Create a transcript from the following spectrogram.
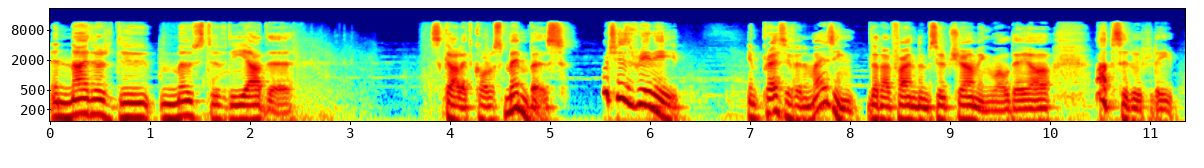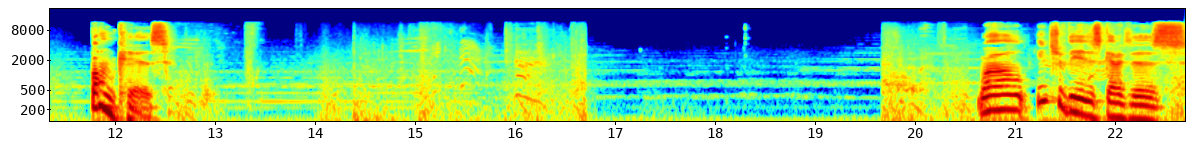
and neither do most of the other Scarlet Chorus members, which is really impressive and amazing that I find them so charming while they are absolutely bonkers. While each of these characters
